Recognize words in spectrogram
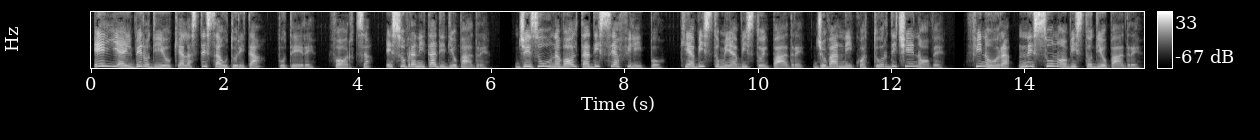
Egli è il vero Dio che ha la stessa autorità, potere, forza e sovranità di Dio Padre. Gesù una volta disse a Filippo, Chi ha visto me ha visto il Padre, Giovanni 14 e 9. Finora nessuno ha visto Dio Padre,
